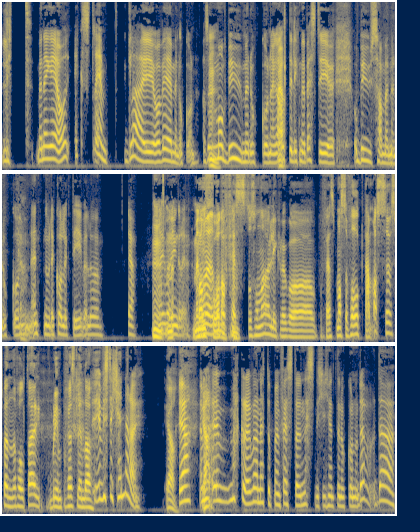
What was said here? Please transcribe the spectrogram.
litt. Men jeg er òg ekstremt glad i å være med noen. Altså, jeg Mm. må bo med noen. Jeg har alltid likt meg best i å- bo sammen med noen, enten om det er kollektiv eller ja, da jeg var Mm, yngre. Men Hva med gå på fest og sånn? Liker du å gå på fest? Masse folk. Det er masse spennende folk der. Bli med på fest, Linda. Eh, Hvis jeg kjenner deg. Ja. Ja, jeg, Ja. mer- jeg merker det. Jeg var nettopp på en fest der jeg nesten ikke kjente noen. Og det, det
